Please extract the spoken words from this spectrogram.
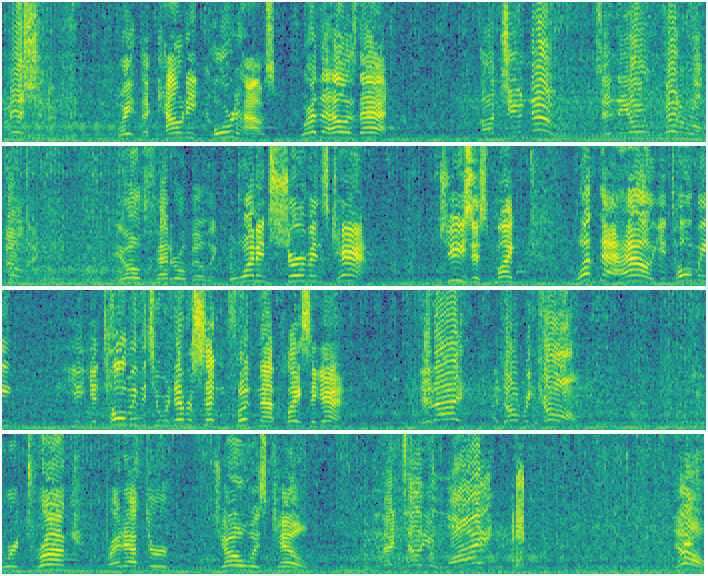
commissioner. Wait, the county courthouse? Where the hell is that? Thought you knew. It's in the old federal building. The old federal building. The one in Sherman's camp. Jesus, Mike, what the hell? You told me... You, you told me that you were never setting foot in that place again. Did I? I don't recall. You were drunk right after Joe was killed. Did I tell you why? No!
